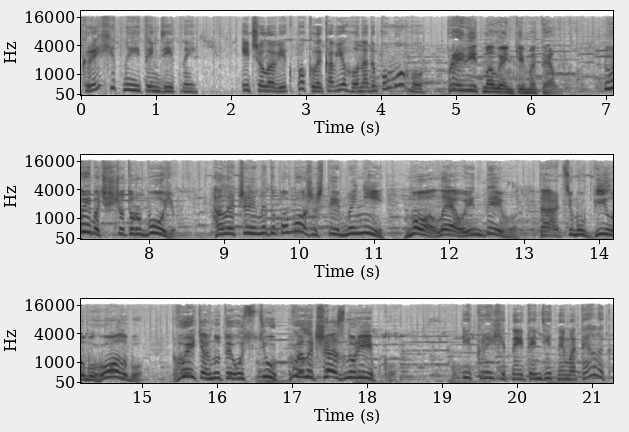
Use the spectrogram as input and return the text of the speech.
крихітний і тендітний. І чоловік покликав його на допомогу. Привіт, маленький метелику. Вибач, що турбую. Але чи не допоможеш ти мені, Мо, Лео, Індиго та цьому білому голубу витягнути ось цю величезну рібку? І крихітний тендітний метелик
